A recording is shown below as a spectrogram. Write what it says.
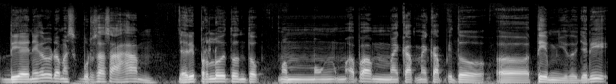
dia ini kan udah masuk bursa saham. Jadi perlu itu untuk mem- apa make up make up itu eh, tim gitu. Jadi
